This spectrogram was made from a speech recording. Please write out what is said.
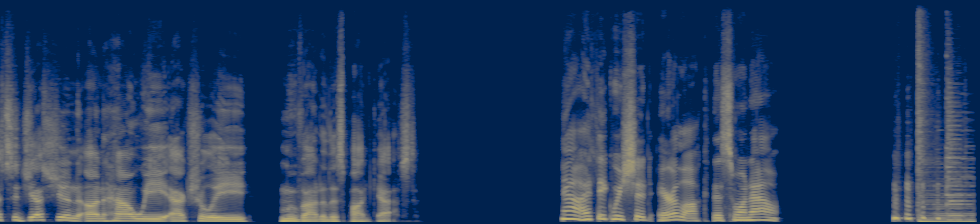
a suggestion on how we actually move out of this podcast. Yeah, I think we should airlock this one out.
